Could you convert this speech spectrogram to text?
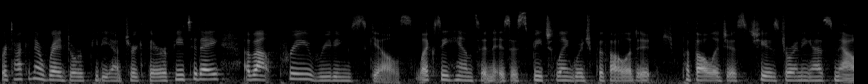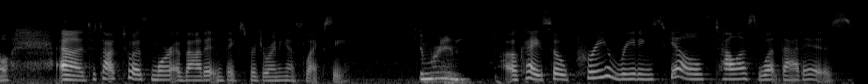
we're talking to Red Door Pediatric Therapy today about pre-reading skills. Lexi Hansen is a speech language pathologist. She is joining us now uh, to talk to us more about it. And thanks for joining us, Lexi. Good morning. Okay, so pre-reading skills, tell us what that is.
